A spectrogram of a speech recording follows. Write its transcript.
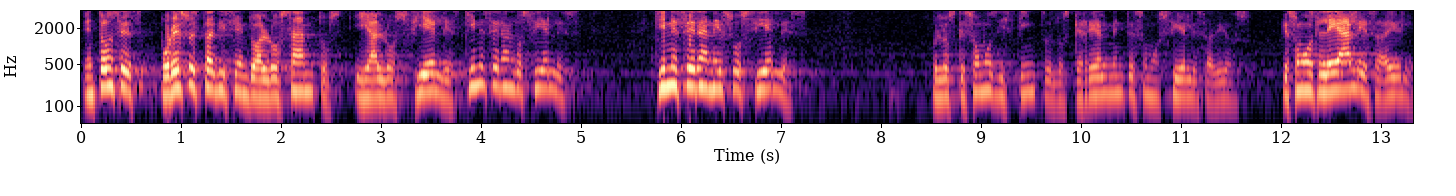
Entonces, por eso está diciendo a los santos y a los fieles. ¿Quiénes eran los fieles? ¿Quiénes eran esos fieles? Pues los que somos distintos, los que realmente somos fieles a Dios, que somos leales a Él,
